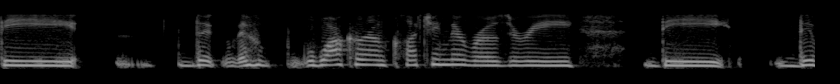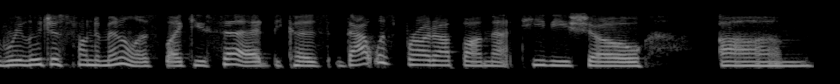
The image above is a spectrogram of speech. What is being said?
the the, the walk around clutching their rosary, the the religious fundamentalists, like you said, because that was brought up on that TV show, um,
